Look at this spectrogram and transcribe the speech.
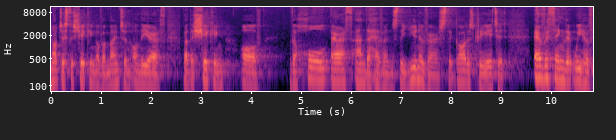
not just the shaking of a mountain on the earth, but the shaking of the whole earth and the heavens, the universe that God has created. Everything that we have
